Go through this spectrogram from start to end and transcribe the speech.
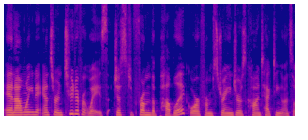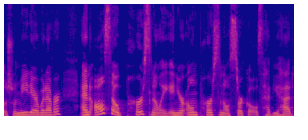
And I want you to answer in two different ways just from the public or from strangers contacting you on social media or whatever. And also personally, in your own personal circles, have you had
